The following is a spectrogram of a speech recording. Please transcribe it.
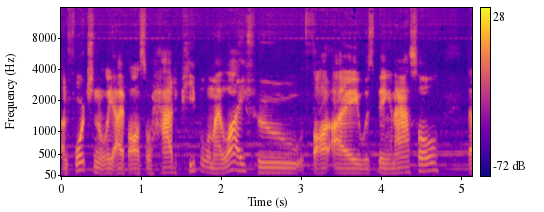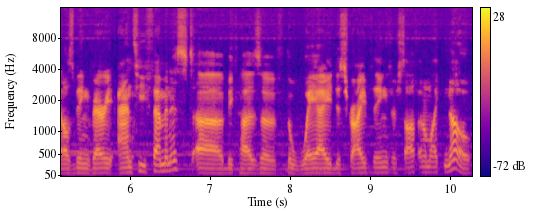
Unfortunately, I've also had people in my life who thought I was being an asshole, that I was being very anti-feminist uh, because of the way I describe things or stuff, and I'm like, no.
